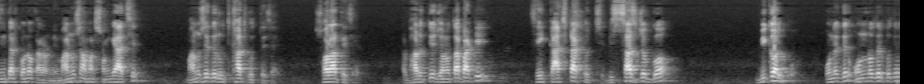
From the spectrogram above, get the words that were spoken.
চিন্তার কোনো কারণ নেই। মানুষ আমার সঙ্গে আছে মানুষ এদের উৎখাত করতে চায়, সরাতে চায়। আর ভারতীয় জনতা পার্টি সেই কাজটা করছে, বিশ্বাসযোগ্য বিকল্প। ওনাদের অন্যদের প্রতি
